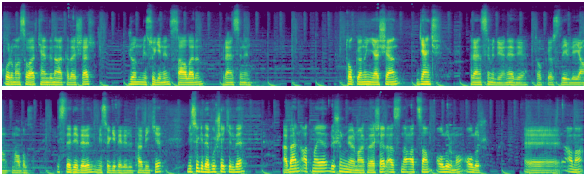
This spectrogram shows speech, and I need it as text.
Koruması var kendine arkadaşlar. Jun Misugi'nin sağların prensinin. Tokyo'nun yaşayan genç prensi mi diyor ne diyor? Tokyo's lively young noble. İstediği diril Misugi dirili tabii ki. Misugi de bu şekilde. Ben atmayı düşünmüyorum arkadaşlar. Aslında atsam olur mu? Olur. Ee, ama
